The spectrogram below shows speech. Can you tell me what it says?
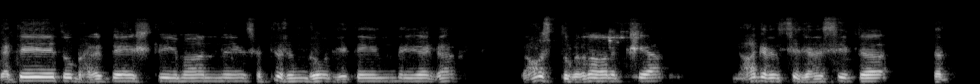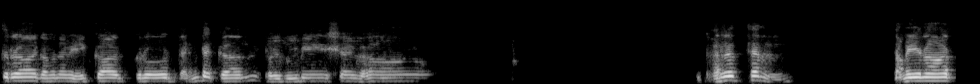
गते तु भरते श्रीमान् सत्यसन्धो जितेन्द्रियः रामस्तु बदरालक्ष्य नागरस्य जनस्य च तत्रागमनमेकाग्रो दण्डकान् प्रविवेशः பரதன் தமையனார்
